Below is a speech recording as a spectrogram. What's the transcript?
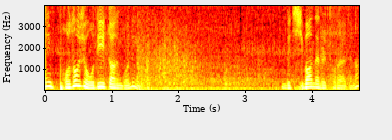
아니 버섯이 어디 있다는 거니? 근데 집안에를 털어야 되나?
